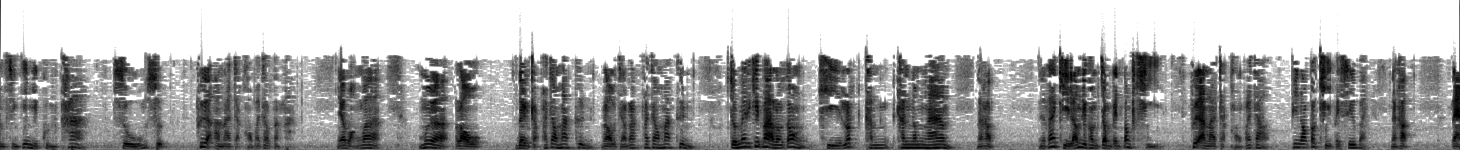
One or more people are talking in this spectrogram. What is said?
ำสิ่งที่มีคุณค่าสูงสุดเพื่ออาณาจักรของพระเจ้าต่างหากเนี่หวังว่าเมื่อเราเดินกับพระเจ้ามากขึ้น เราจะรักพระเจ้ามากขึ้น จนไม่ได้คิดว่าเราต้องขี่รถคันคันงามๆนะครับแต่ถ้าขี่แล้วมีความจำเป็นต้องขี่เพื่ออาณาจักรของพระเจ้า พี่น้องก็ขี่ไปซื้อไปนะครับ แต่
